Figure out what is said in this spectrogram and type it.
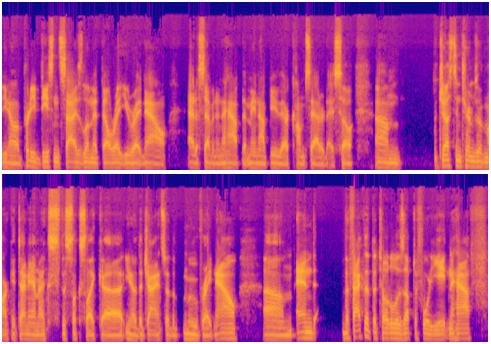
you know, a pretty decent size limit they'll rate you right now at a seven and a half that may not be there come Saturday. So, um, just in terms of market dynamics, this looks like uh, you know the Giants are the move right now, um, and the fact that the total is up to 48 and a half,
